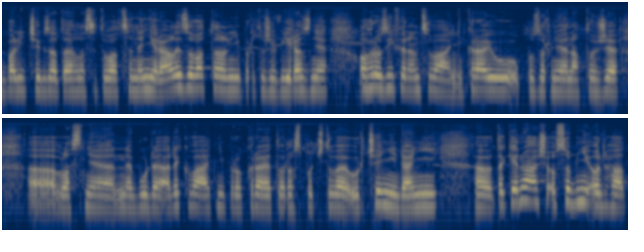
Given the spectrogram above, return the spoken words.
balíček za téhle situace není realizovatelný, protože výrazně ohrozí financování krajů. Upozorňuje na to, že eh, vlastně nebude adekvátní pro kraje to rozpočtové určení daní. Eh, tak jen váš osobní odhad,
